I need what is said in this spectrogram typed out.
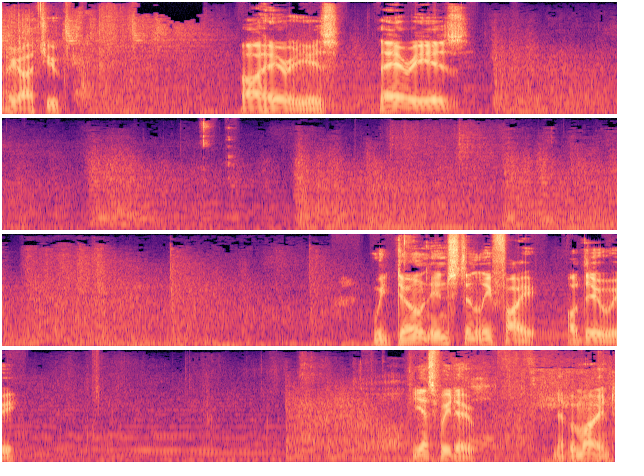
I got you. Oh, here he is. There he is. We don't instantly fight, or do we? Yes, we do. Never mind.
